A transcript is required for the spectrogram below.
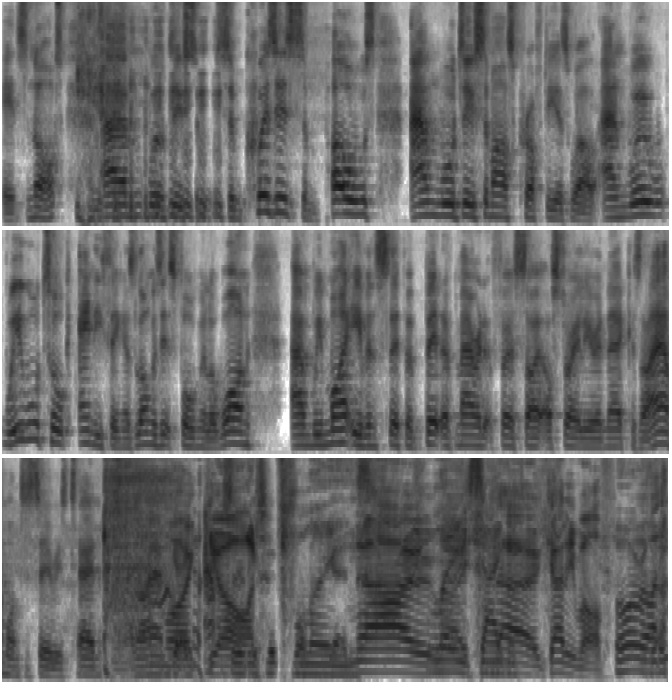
it's not. Um, we'll do some some quizzes, some polls, and we'll do some Ask Crofty as well. And we we will talk anything as long as it's Formula One. And we might even slip a bit of Married at First Sight Australia in there because I am on to Series 10 and I am My getting absolutely God. hooked once again. No, Please, mate, save no, cut him off. All righty.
